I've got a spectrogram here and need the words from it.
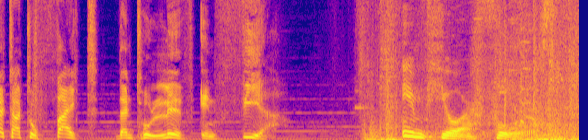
better to fight than to live in fear. Impure fools.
